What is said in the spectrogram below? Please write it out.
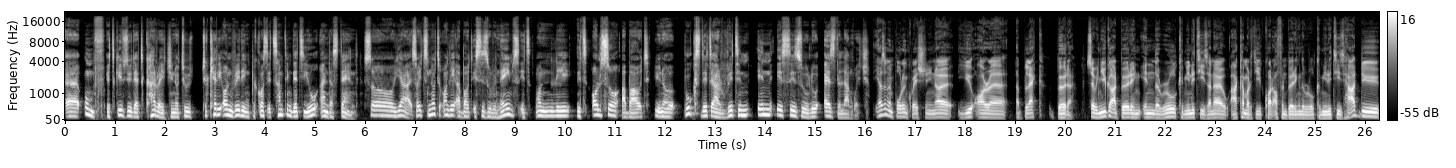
uh, oomph, it gives you that courage, you know, to, to carry on reading because it's something that you understand. So yeah, so it's not only about isiZulu names, it's only, it's also about, you know, books that are written in isiZulu as the language. Here's an important question. You know, you are a, a black birder. So when you go out birding in the rural communities, I know I come out with you quite often birding in the rural communities. How do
